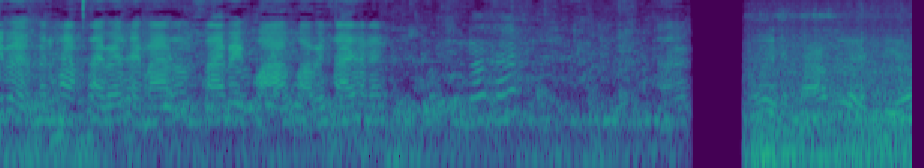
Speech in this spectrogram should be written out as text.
ปอะมันห้ามใส่ไปใส่มาต้องซ้ายไปขวาขวาไปซ้ายเท่านั้นเออเห็นน้ำเลยเดี๋ยว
